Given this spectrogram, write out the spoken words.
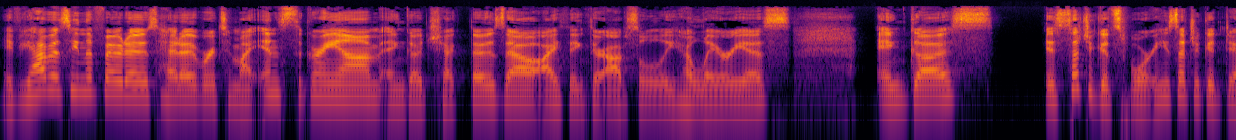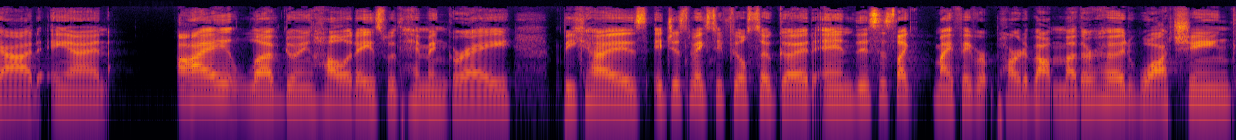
If you haven't seen the photos, head over to my Instagram and go check those out. I think they're absolutely hilarious. And Gus is such a good sport. He's such a good dad. And I love doing holidays with him and Gray because it just makes me feel so good. And this is like my favorite part about motherhood watching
